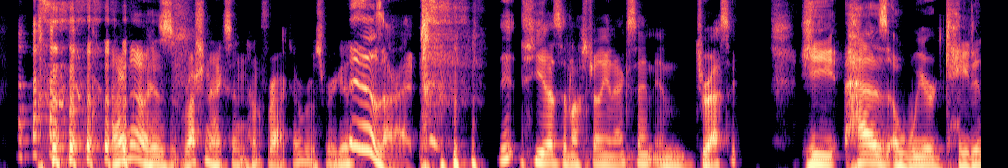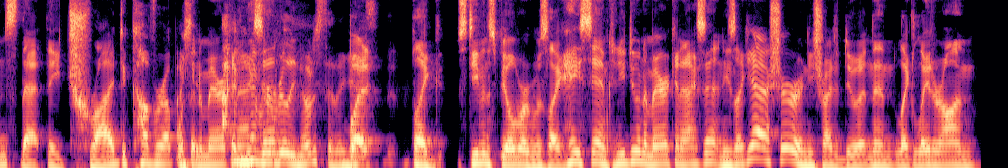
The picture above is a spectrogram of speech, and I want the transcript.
I don't know. His Russian accent in Hunt for October was pretty good. It was all right. It- he has an Australian accent in Jurassic. He has a weird cadence that they tried to cover up with an American accent. I've accent. never really noticed it. But like Steven Spielberg was like, "Hey Sam, can you do an American accent?" And he's like, "Yeah, sure." And he tried to do it, and then like later on,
